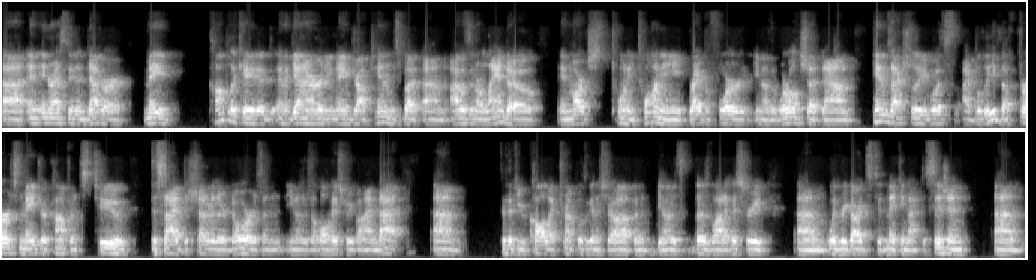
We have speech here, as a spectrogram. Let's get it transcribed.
uh, an interesting endeavor, made complicated. And again, I already name dropped HIMSS, but um, I was in Orlando in March 2020, right before you know the world shut down. HIMSS actually was, I believe, the first major conference to decide to shutter their doors, and you know, there's a whole history behind that. Um, because if you recall, like Trump was going to show up, and you know, there's, there's a lot of history um, with regards to making that decision. Um,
